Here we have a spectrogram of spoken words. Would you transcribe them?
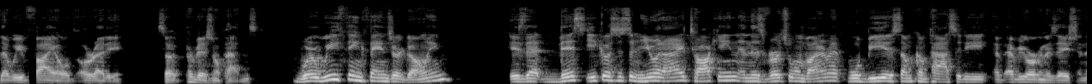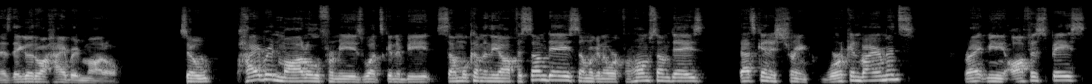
that we've filed already. So provisional patents. Where we think things are going is that this ecosystem, you and I talking in this virtual environment, will be to some capacity of every organization as they go to a hybrid model. So hybrid model for me is what's going to be some will come in the office some days, some are going to work from home some days. That's going to shrink work environments, right? Meaning office space.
